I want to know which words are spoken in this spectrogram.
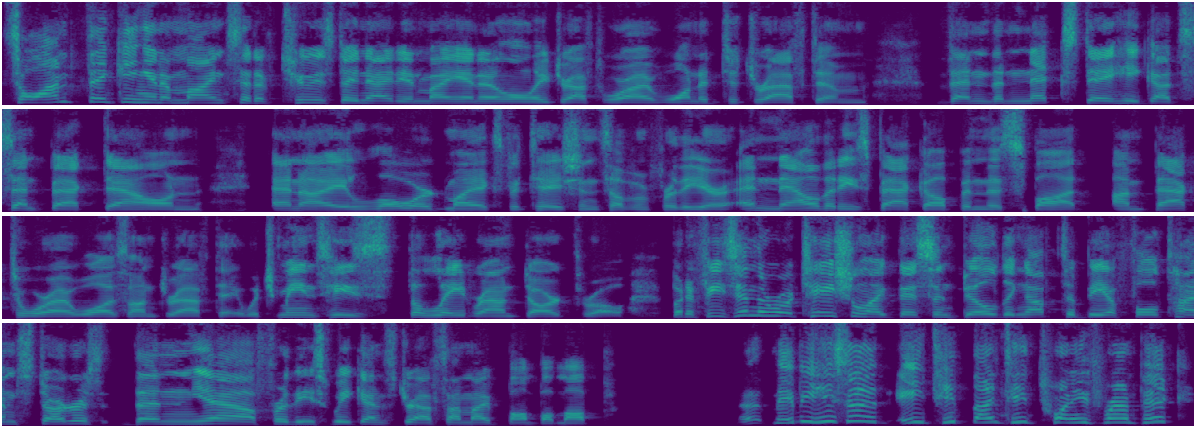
so I'm thinking in a mindset of Tuesday night in my NL only draft where I wanted to draft him. Then the next day he got sent back down, and I lowered my expectations of him for the year. And now that he's back up in this spot, I'm back to where I was on draft day, which means he's the late round dart throw. But if he's in the rotation like this and building up to be a full time starter, then yeah, for these weekends drafts, I might bump him up. Uh, Maybe he's an 18th, 19th, 20th round pick.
